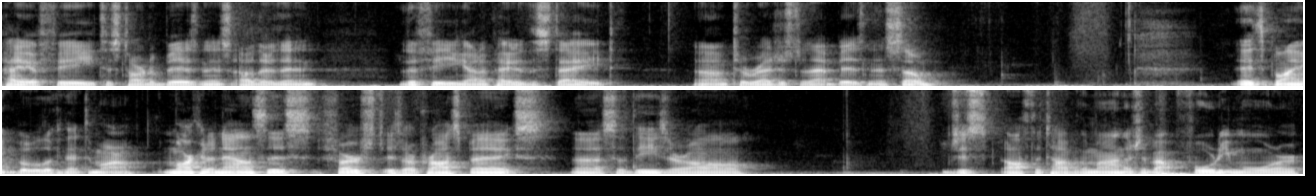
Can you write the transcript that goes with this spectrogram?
pay a fee to start a business other than the fee you got to pay to the state um, to register that business. So it's blank, but we'll look at that tomorrow. Market analysis first is our prospects. Uh, so these are all just off the top of the mind. There's about 40 more.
